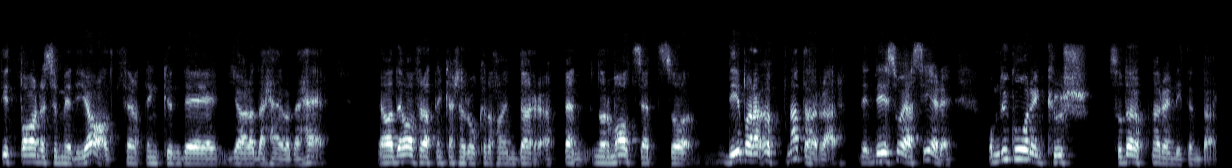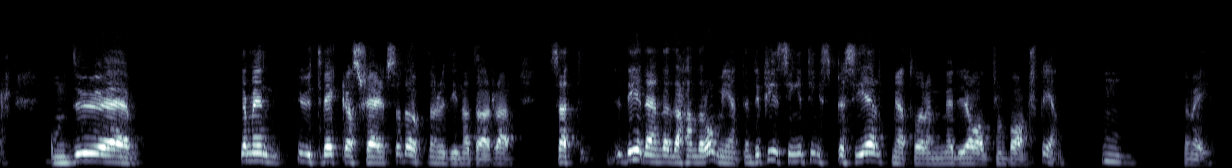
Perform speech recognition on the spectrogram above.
ditt barn är så medialt för att den kunde göra det här och det här. Ja, det var för att den kanske råkade ha en dörr öppen. Normalt sett så det är bara öppna dörrar. Det, det är så jag ser det. Om du går en kurs så då öppnar du en liten dörr. Om du eh, ja, men, utvecklas själv så då öppnar du dina dörrar. Så att det är det enda det handlar om egentligen. Det finns ingenting speciellt med att vara medial från barnsben. Mm. För mig.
